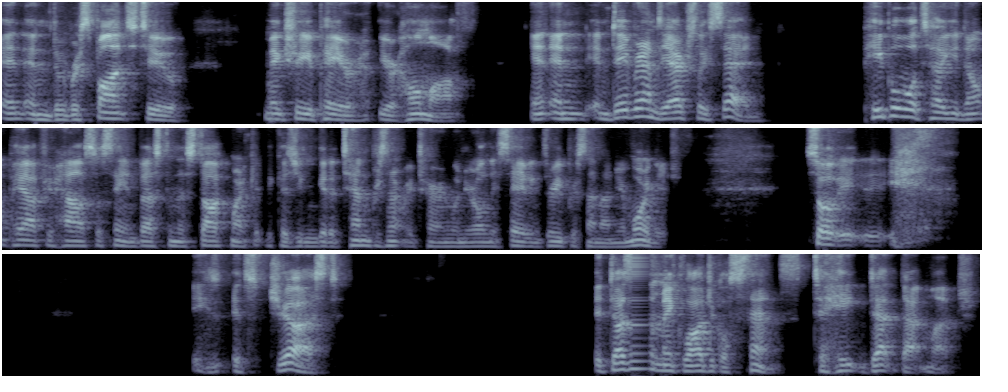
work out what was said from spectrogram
And, and the response to make sure you pay your, your home off And, and, and Dave Ramsey actually said, people will tell you don't pay off your house. They'll say invest in the stock market because you can get a 10% return when you're only saving 3% on your mortgage. So it, it's just, it doesn't make logical sense to hate debt that much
